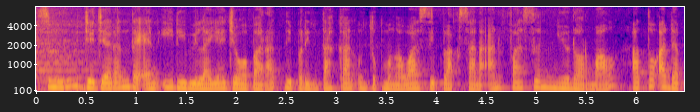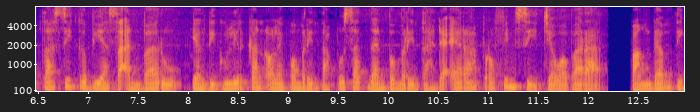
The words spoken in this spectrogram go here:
Seluruh jajaran TNI di wilayah Jawa Barat diperintahkan untuk mengawasi pelaksanaan fase new normal atau adaptasi kebiasaan baru yang digulirkan oleh pemerintah pusat dan pemerintah daerah Provinsi Jawa Barat. Pangdam 3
